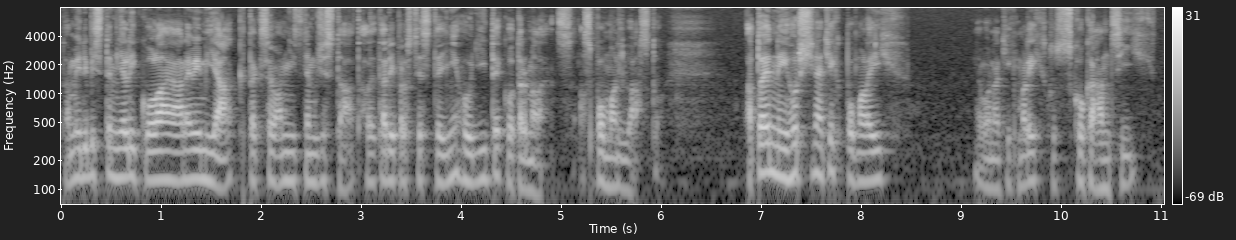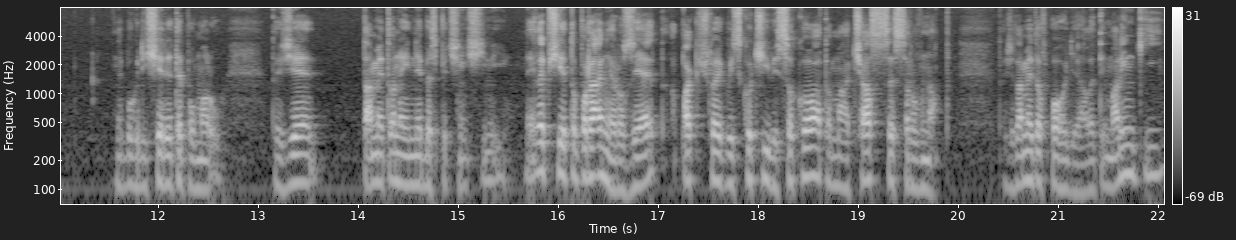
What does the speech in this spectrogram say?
tam i kdybyste měli kola, já nevím jak, tak se vám nic nemůže stát, ale tady prostě stejně hodíte kotrmelec a zpomalí vás to. A to je nejhorší na těch pomalých, nebo na těch malých skokáncích, nebo když jedete pomalu. Takže tam je to nejnebezpečnější. Nejlepší je to pořádně rozjet a pak člověk vyskočí vysoko a tam má čas se srovnat. Takže tam je to v pohodě, ale ty malinký,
